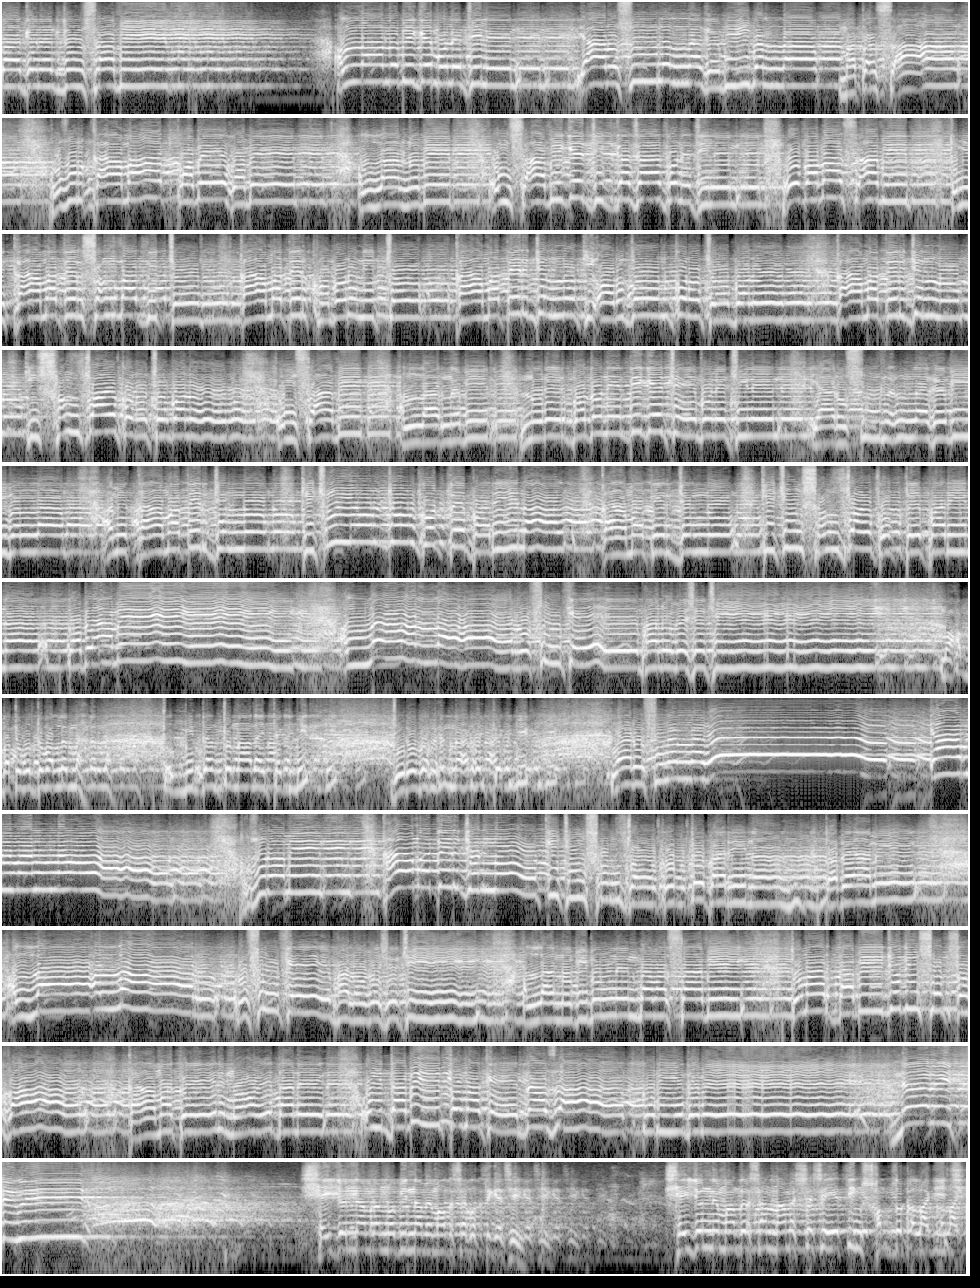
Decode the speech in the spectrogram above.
পাকের একজন আল্লাহ নবীকে বলেছিলেন জিজ্ঞাসা করেছিলেন, ও বাবা সাহাবী, তুমি কামাতের সংবাদ নিচ্ছ, কামাতের খবর নিচ্ছ, কামাতের জন্য কি অর্জন করেছ, বলো? সঞ্চয় করেছ বলো। ওই সাহাবী আল্লাহর নবীর নূরের বদনের দিকে চেয়ে বলেছিলেন, ইয়া রাসূলুল্লাহ হাবিবাল্লাহ, আমি কামাতের জন্য কিছুই অর্জন করতে পারি না। কামাতের জন্য কিছু সঞ্চয় করতে পারি না। তকবির দেন তো না নাই তকবির। জোরে বলেন না নাই ইয়া রাসূলুল্লাহ ইয়া হুজুর, আমি আমাদের জন্য কিছু সঞ্চয় করতে পারি না। তবে আমি আল্লাহ, আল্লাহর রসুলকে ভালোবেসেছি। আল্লাহ নবী বললেন, বাবা সাবি তোমার দাবি যদি কামতের ময়দানে ওই দাবি তোমাকে নাজাত করিয়ে দেবে। সেই জন্য আমরা নবীর নামে মাদ্রাসা করতে গেছি। সেই জন্য মাদ্রাসার নামের শেষে এতিম শব্দটা লাগিয়েছি।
